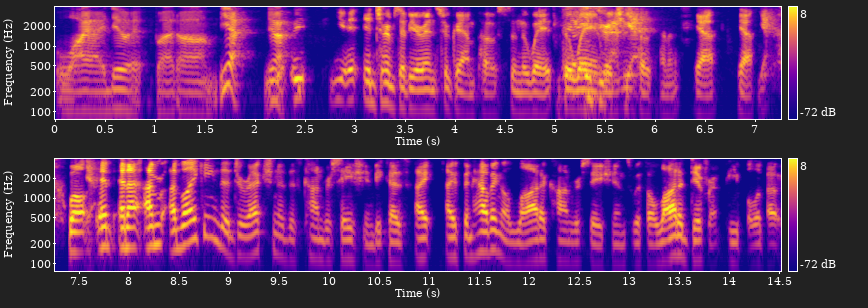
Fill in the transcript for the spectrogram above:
why I do it. But um, yeah, yeah. In terms of your Instagram posts and the way the way Instagram, in which you yeah. post on it, yeah, yeah. Yeah. Well, Yeah. and and I, I'm I'm liking the direction of this conversation because I I've been having a lot of conversations with a lot of different people about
